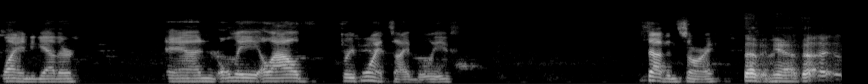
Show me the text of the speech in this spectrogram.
playing together and only allowed three points, I believe. Seven, sorry. Seven, yeah. The,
